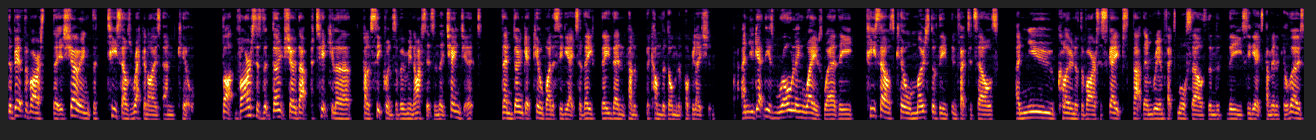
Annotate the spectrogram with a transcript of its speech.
The bit of the virus that it's showing, the T cells recognize and kill. But viruses that don't show that particular kind of sequence of amino acids and they change it, then don't get killed by the CD8. So they they then kind of become the dominant population. And you get these rolling waves where the T cells kill most of the infected cells. A new clone of the virus escapes. That then reinfects more cells. Then the, the CD8s come in and kill those.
